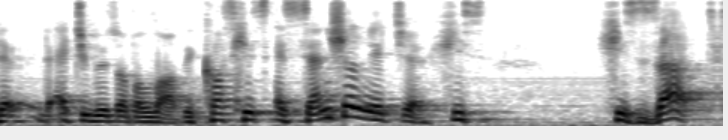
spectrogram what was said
the, the attributes of Allah because His essential nature, His, his Zat,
